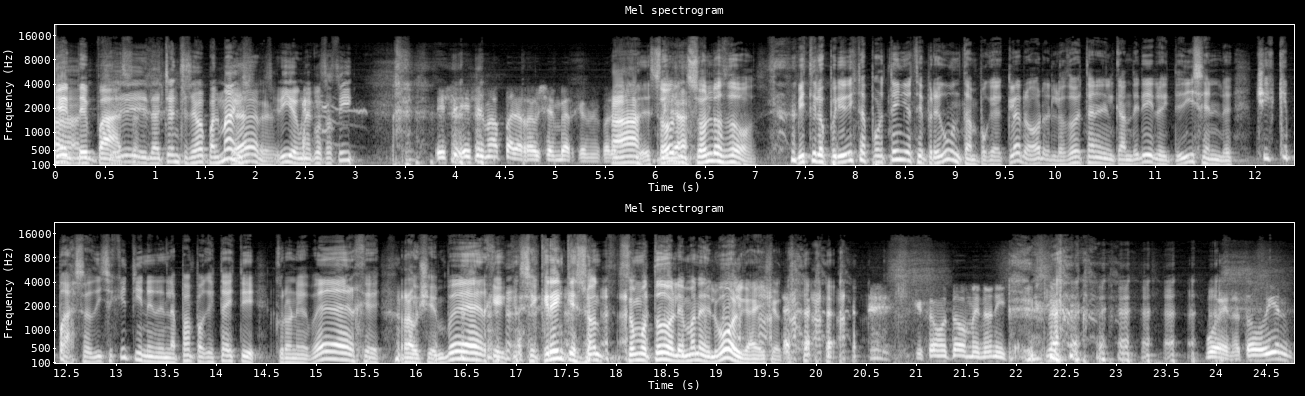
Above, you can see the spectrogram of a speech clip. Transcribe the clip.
¿Qué te pasa? Sí, la chancha se va para el maíz. Claro. Sería una cosa así. Ese, ese es más para Rauschenberger, me parece. Ah, Eh, Son, son los dos. Viste, los periodistas porteños te preguntan, porque claro, ahora los dos están en el candelero y te dicen, che, ¿qué pasa? Dice, ¿qué tienen en la pampa que está este Kroneberge, Rauschenberge? Que se creen que son somos todos alemanes del Volga ellos. Que somos todos menonitas. bueno, ¿todo bien?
